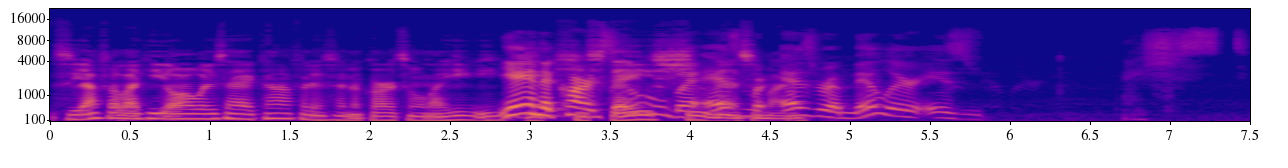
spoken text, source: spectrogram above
See, I feel like he always had confidence in the cartoon. Like he, he Yeah, in the he cartoon, but Ezra. Ezra Miller is he's just,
